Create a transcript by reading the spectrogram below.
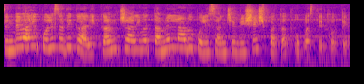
सिंदेवाही पोलीस अधिकारी कर्मचारी व तामिळनाडू पोलिसांचे विशेष पथक उपस्थित होते.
